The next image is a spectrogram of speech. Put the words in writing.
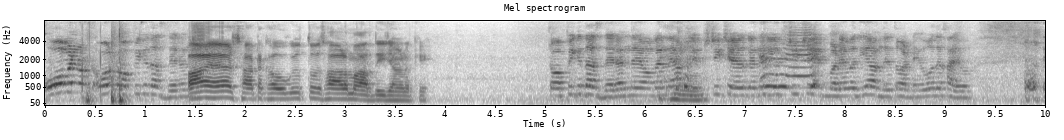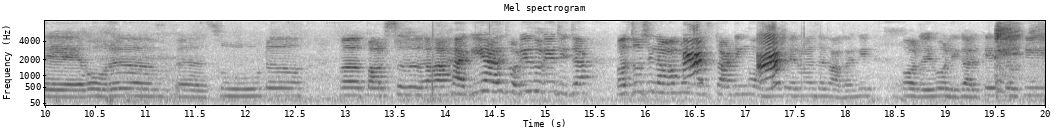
ਉਹ ਮੈਨੂੰ ਉਹ ਟੌਪਿਕ ਦੱਸਦੇ ਰਹਿੰਦੇ। ਆ ਆ ਸੱਟ ਖਾਊਗੀ ਉੱਤੋਂ ਸਾਲ ਮਾਰਦੀ ਜਾਣ ਕੇ। ਟੌਪਿਕ ਦੱਸਦੇ ਰਹਿੰਦੇ ਉਹ ਕਹਿੰਦੇ ਲਿਪਸਟਿਕ ਸ਼ੇਡ ਕਹਿੰਦੇ ਲਿਪਸਟਿਕ ਸ਼ੇਡ ਬੜੇ ਵਧੀਆ ਹੁੰਦੇ ਤੁਹਾਡੇ ਉਹ ਦਿਖਾਇਓ। ਤੇ ਹੋਰ ਅਹ, ਸੂਟ ਪਰਸ ਹੈਗੀ ਆ ਥੋੜੀ ਥੋੜੀਆਂ ਚੀਜ਼ਾਂ। ਬਸ ਤੁਸੀਂ ਨਵਾਂ ਮਹੀਨਾ ਸਟਾਰਟਿੰਗ ਹੋ ਗਿਆ ਫਿਰ ਮੈਂ ਦਿਖਾ ਦਾਂਗੀ ਹੌਲੀ ਹੌਲੀ ਕਰਕੇ ਕਿਉਂਕਿ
